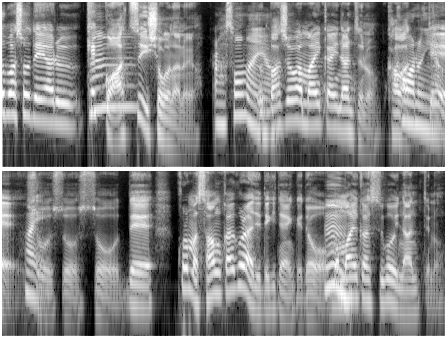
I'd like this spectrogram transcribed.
う場所でやる結構熱いショーなのよ。あそうなんや。場所が毎回なんていうの変わって、はい。そうそうそう。でこれまあ3回ぐらいでできたんやけど、うん。もう毎回すごいなんていうの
